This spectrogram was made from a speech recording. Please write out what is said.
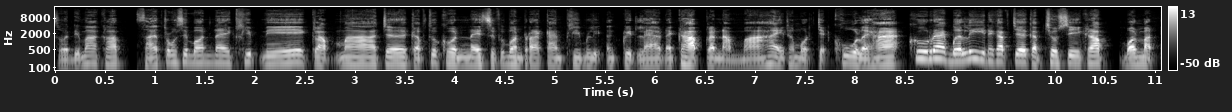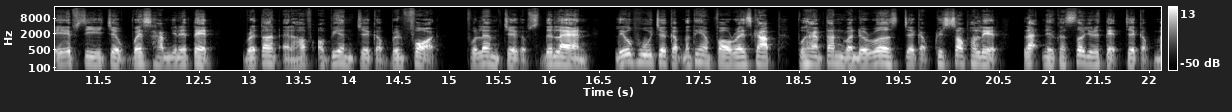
สวัสดีมากครับ สายตรงซีบอลในคลิปนี้กลับมาเจอกับทุกคนในศึกฟุตบอลรายการพรีเมียร์ลีกอังกฤษแล้วนะครับ กระหน่ำมาให้ทั้งหมด 7 คู่เลยฮะ คู่แรกเบอร์ลี่นะครับเจอกับเชลซีครับบอลมัด AFC เจอเวสต์แฮมยูไนเต็ดเบรตันแอนด์ฮอฟออเบียนเจอกับเบรนฟอร์ดฟูลแลมเจอกับสเดอร์แลนด์ลิเวอร์พูลเจอกับนอตติงแฮมฟอเรสต์ครับฟูลแฮมตันวันเดอร์เรอร์สเจอกับคริสตัลพาเลตและนิวคาสเซิลยูไนเต็ดเจอกับแม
